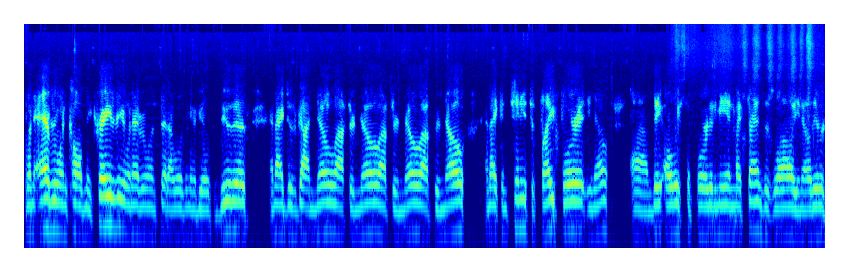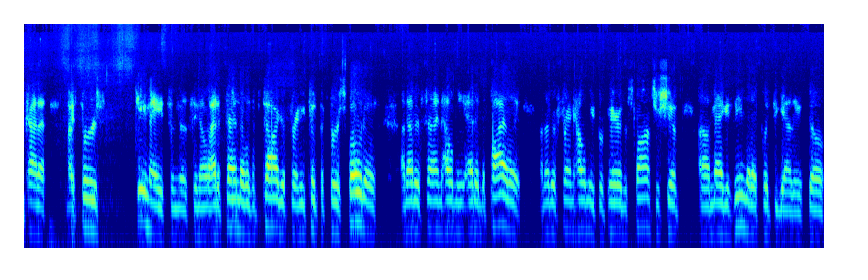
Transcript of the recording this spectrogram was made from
when everyone called me crazy, when everyone said I wasn't going to be able to do this. And I just got no after no after no after no. And I continued to fight for it, you know. Um, they always supported me and my friends as well. You know, they were kind of my first teammates in this. You know, I had a friend that was a photographer and he took the first photos. Another friend helped me edit the pilot. Another friend helped me prepare the sponsorship uh, magazine that I put together. So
